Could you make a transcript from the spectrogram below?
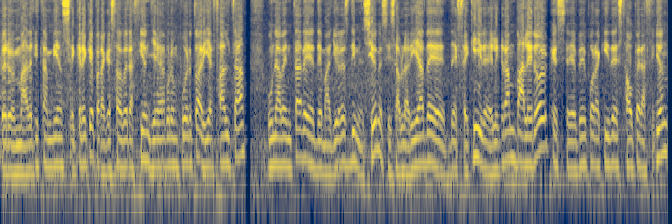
pero en Madrid también se cree que para que esta operación llegue a buen puerto haría falta una venta de, mayores dimensiones y se hablaría de, Fekir. El gran valedor que se ve por aquí de esta operación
